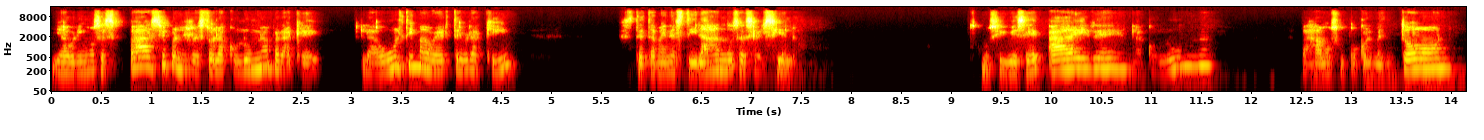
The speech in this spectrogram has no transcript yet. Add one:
y abrimos espacio con el resto de la columna para que la última vértebra aquí esté también estirándose hacia el cielo. Es como si hubiese aire en la columna. Bajamos un poco el mentón,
